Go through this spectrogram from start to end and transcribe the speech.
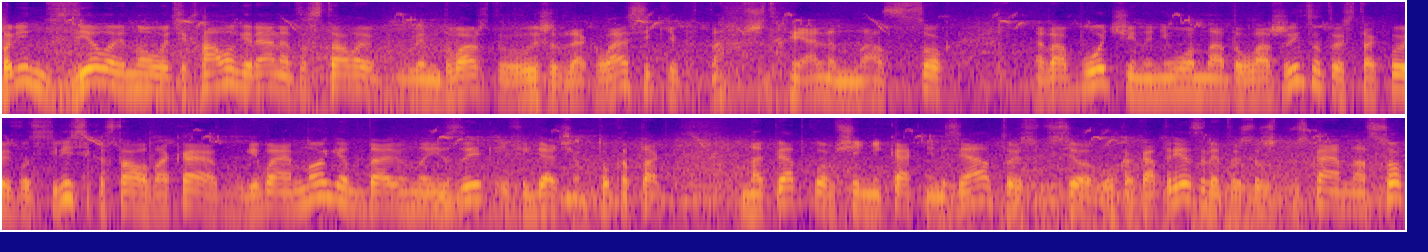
Блин, сделали новую технологию, реально это стало, блин, дважды лыжи для классики, потому что реально носок рабочий, на него надо ложиться, то есть такой вот стилистика стала такая, сгибаем ноги, давим на язык и фигачим, только так, на пятку вообще никак нельзя, то есть все, его как отрезали, то есть распускаем носок,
